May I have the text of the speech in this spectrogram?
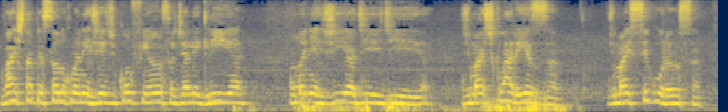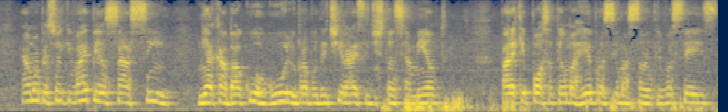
Vai estar pensando com uma energia de confiança, de alegria, uma energia de, de, de mais clareza, de mais segurança. É uma pessoa que vai pensar assim em acabar com o orgulho para poder tirar esse distanciamento, para que possa ter uma reaproximação entre vocês.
